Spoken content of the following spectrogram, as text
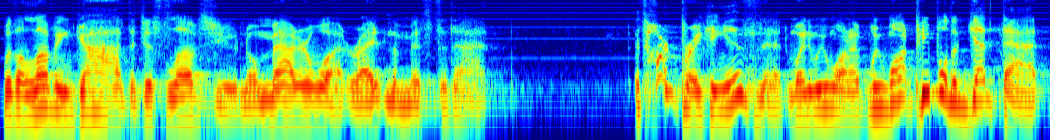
with a loving God that just loves you no matter what, right? In the midst of that. It's heartbreaking, isn't it? When we want to, we want people to get that,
